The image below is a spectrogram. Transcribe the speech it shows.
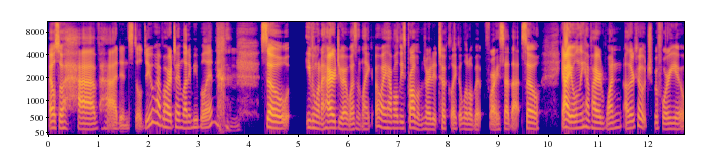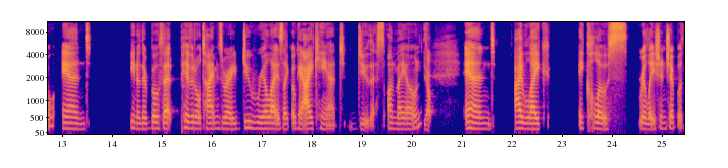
I also have had and still do have a hard time letting people in. Mhm. so even when I hired you, I wasn't like, oh, I have all these problems, right? It took like a little bit before I said that. So yeah, I only have hired one other coach before you. And, you know, they're both at pivotal times where I do realize, like, okay, I can't do this on my own. Yep. And I like a close relationship with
